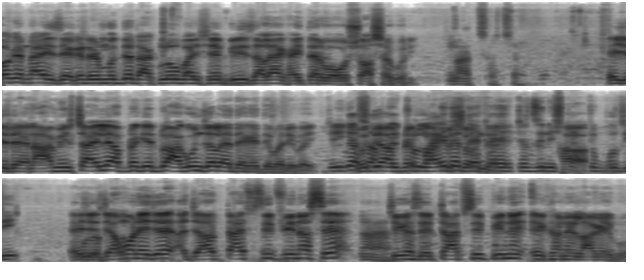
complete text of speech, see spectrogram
লগে নাই জ্যাকেটের মধ্যে থাকলেও ভাই সে বিড়ি জ্বালায় খাইতে পারব অবশ্য আশা করি। আচ্ছা আচ্ছা। এই যে দেখেন আমি চাইলে আপনাকে একটু আগুন জ্বালায় দেখাইতে পারি ভাই। ঠিক আছে যদি আপনি লাইভে দেখেন দেখাই এটা জিনিসটা হ্যাঁ। একটু বুঝি। এই যে যেমন এই যে যার টাইপ সি পিন আছে হ্যাঁ। ঠিক আছে টাইপ সি পিনে এখানে লাগাইবো।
